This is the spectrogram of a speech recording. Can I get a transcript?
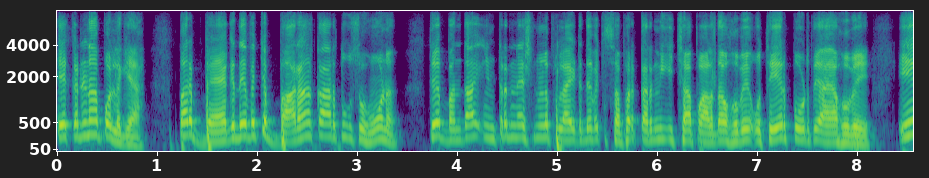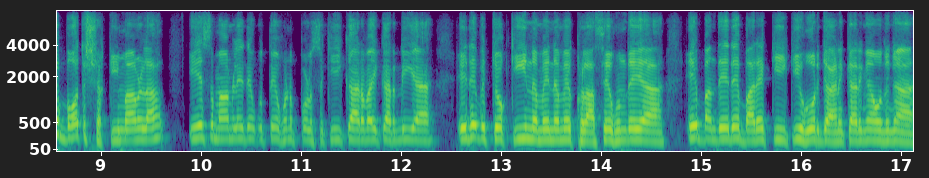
ਇਹ ਕੱਢਣਾ ਭੁੱਲ ਗਿਆ, ਪਰ ਬੈਗ ਦੇ ਵਿੱਚ 12 ਕਾਰਤੂਸ ਹੋਣ ਤੇ ਬੰਦਾ ਇੰਟਰਨੈਸ਼ਨਲ ਫਲਾਈਟ ਦੇ ਵਿੱਚ ਸਫ਼ਰ ਕਰਨ ਦੀ ਇੱਛਾ ਪਾਲਦਾ ਹੋਵੇ, ਉੱਥੇ 에ਅਰਪੋਰਟ ਤੇ ਆਇਆ ਹੋਵੇ, ਇਹ ਬਹੁਤ ਸ਼ੱਕੀ ਮਾਮਲਾ। ਇਸ ਮਾਮਲੇ ਦੇ ਉੱਤੇ ਹੁਣ ਪੁਲਿਸ ਕੀ ਕਾਰਵਾਈ ਕਰਦੀ ਆ ਇਹਦੇ ਵਿੱਚੋਂ ਕੀ ਨਵੇਂ-ਨਵੇਂ ਖੁਲਾਸੇ ਹੁੰਦੇ ਆ? ਇਹ ਬੰਦੇ ਦੇ ਬਾਰੇ ਕੀ ਕੀ ਹੋਰ ਜਾਣਕਾਰੀਆਂ ਆਉਂਦੀਆਂ?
